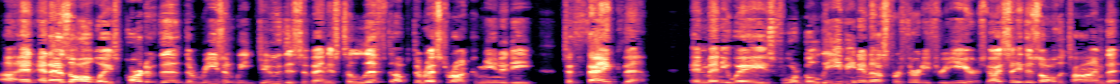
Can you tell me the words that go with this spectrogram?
Uh, and, and as always, part of the, the reason we do this event is to lift up the restaurant community, to thank them in many ways for believing in us for 33 years. I say this all the time that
